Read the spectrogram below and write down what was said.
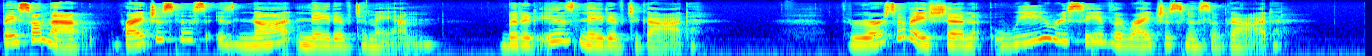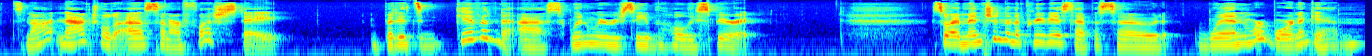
based on that, righteousness is not native to man, but it is native to God. Through our salvation, we receive the righteousness of God. It's not natural to us in our flesh state, but it's given to us when we receive the Holy Spirit. So, I mentioned in the previous episode when we're born again,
